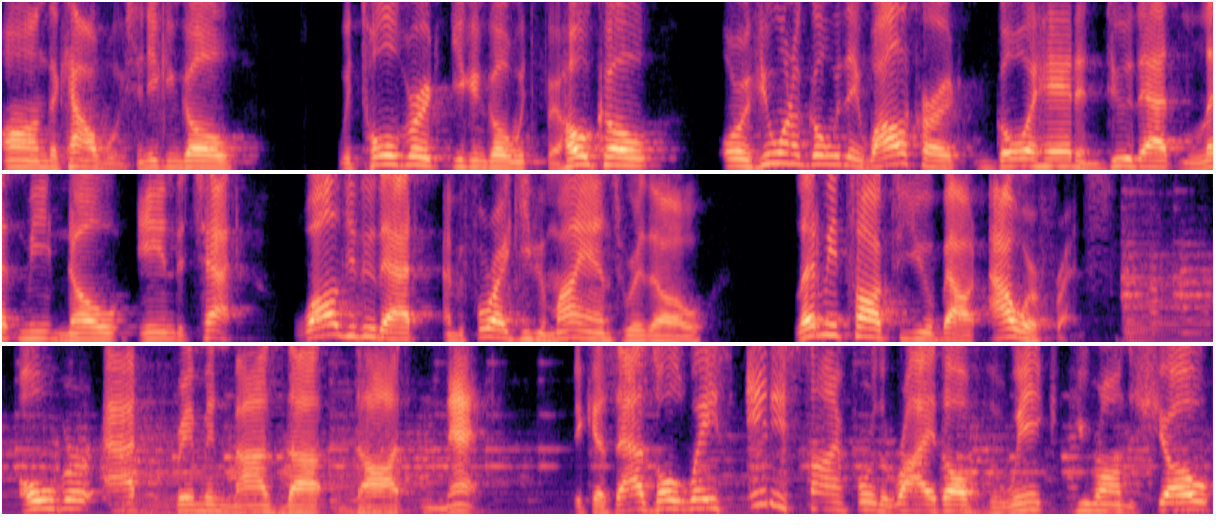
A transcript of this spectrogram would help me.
on the Cowboys. And you can go with Tolbert, you can go with Fehoko, or if you want to go with a wild card, go ahead and do that. Let me know in the chat. While you do that, and before I give you my answer, though, let me talk to you about our friends over at FreemanMazda.net. Because as always, it is time for the ride of the week here on the show.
